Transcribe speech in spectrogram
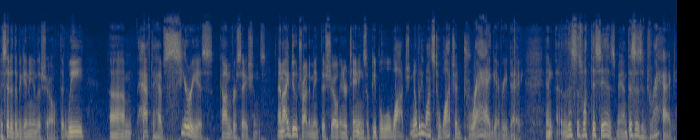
I said at the beginning of the show that we um, have to have serious conversations and I do try to make this show entertaining so people will watch. Nobody wants to watch a drag every day. And uh, this is what this is, man. This is a drag.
